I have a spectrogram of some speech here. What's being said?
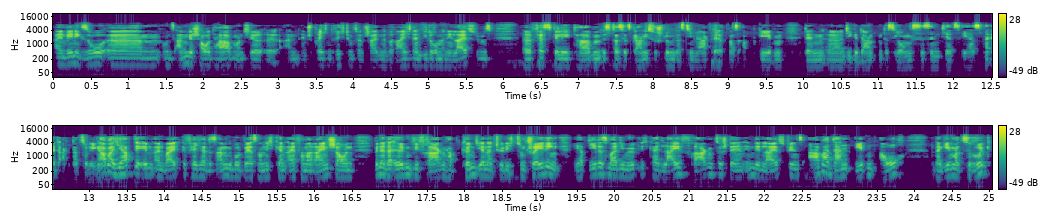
ein wenig so ähm, uns angeschaut haben und hier äh, an entsprechend richtungsentscheidende Bereiche dann wiederum in den Livestreams äh, festgelegt haben, ist das jetzt gar nicht so schlimm, dass die Märkte etwas abgeben, denn äh, die Gedanken des Longs sind jetzt erstmal ad acta zu legen. Aber hier habt ihr eben ein weit gefächertes Angebot. Wer es noch nicht kennt, einfach mal reinschauen. Wenn ihr da irgendwie Fragen habt, könnt ihr natürlich zum Trading. Ihr habt jedes Mal die Möglichkeit, live Fragen zu stellen in den Livestreams, aber dann eben auch, und da gehen wir zurück,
